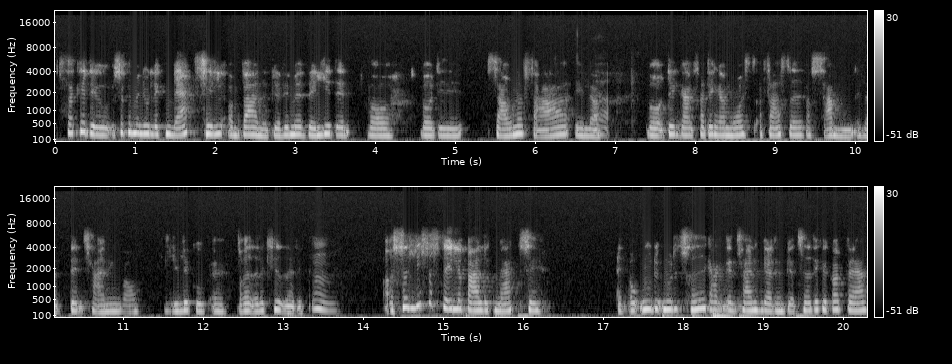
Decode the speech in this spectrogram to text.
så, kan det jo, så kan man jo lægge mærke til, om barnet bliver ved med at vælge den, hvor hvor det savner far, eller ja. hvor dengang, fra dengang mor og far stadig var sammen, eller den tegning, hvor lille Gub er vred eller ked af det. Mm. Og så lige så stille bare lægge mærke til, at oh, nu, er det, nu er det tredje gang, den tegning der, den bliver taget. Det kan godt være,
